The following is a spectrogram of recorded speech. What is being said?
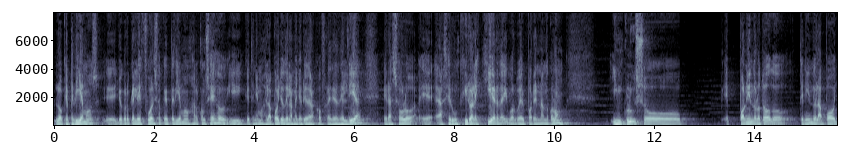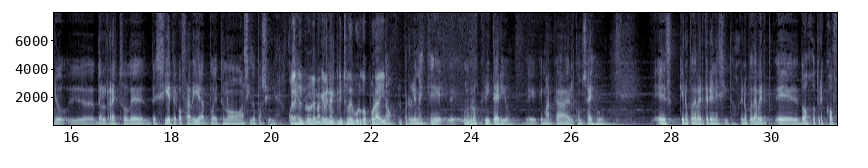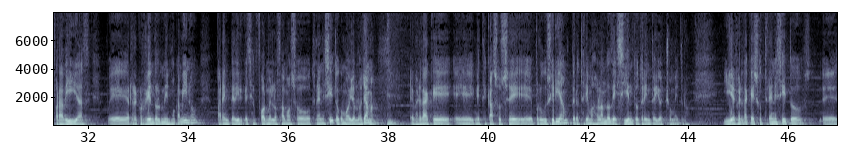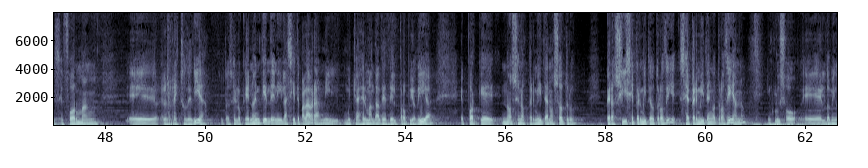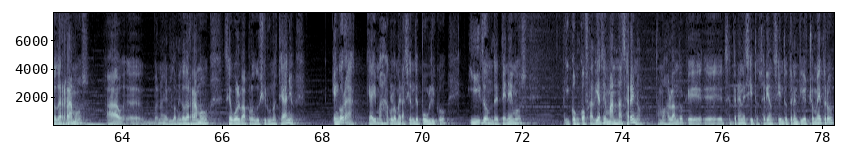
lo que pedíamos, eh, yo creo que el esfuerzo que pedíamos al Consejo y que teníamos el apoyo de la mayoría de las cofradías del día era solo eh, hacer un giro a la izquierda y volver por Hernando Colón. Incluso poniéndolo todo, teniendo el apoyo eh, del resto de, siete cofradías, pues esto no ha sido posible. ¿Cuál es el problema? ¿Que viene el Cristo de Burgos por ahí? No, el problema es que eh, uno de los criterios eh, que marca el Consejo es que no puede haber trenecitos, que no puede haber dos o tres cofradías recorriendo el mismo camino para impedir que se formen los famosos trenecitos, como ellos los llaman. Mm. Es verdad que en este caso se producirían, pero estaríamos hablando de 138 metros. Y es verdad que esos trenecitos eh, se forman eh, el resto de día. Entonces, lo que no entiende ni las siete palabras, ni muchas hermandades del propio día, es porque no se nos permite a nosotros, pero sí se permite otros días, se permiten otros días, ¿no? Incluso eh, el domingo de Ramos, ah, bueno, el domingo de Ramos se vuelve a producir uno este año. En horas que hay más aglomeración de público y donde tenemos y con cofradías de más nazarenos. Estamos hablando que eh, este trenecito serían 138 metros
